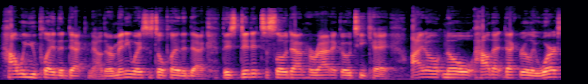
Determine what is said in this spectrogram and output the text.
How will you play the deck now? There are many ways to still play the deck. They did it to slow down Hieratic OTK. I don't know how that deck really works.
